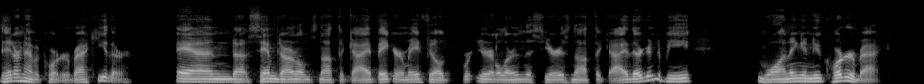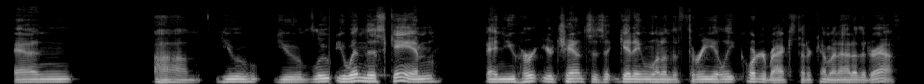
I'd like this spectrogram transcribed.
they don't have a quarterback either. And uh, Sam Darnold's not the guy. Baker Mayfield, you're going to learn this year, is not the guy. They're going to be wanting a new quarterback, and um, you you lo- you win this game, and you hurt your chances at getting one of the three elite quarterbacks that are coming out of the draft.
